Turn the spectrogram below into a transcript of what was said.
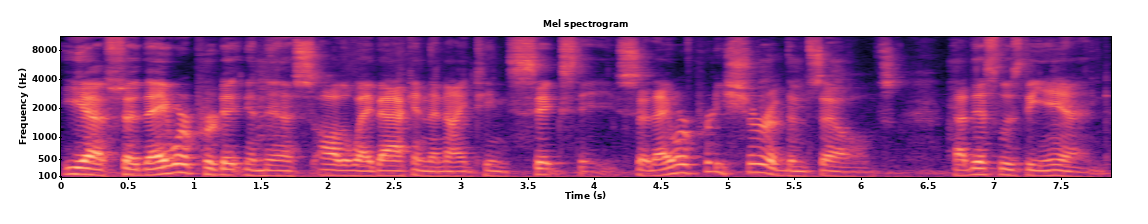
Yeah, so they were predicting this all the way back in the 1960s. So they were pretty sure of themselves that this was the end.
